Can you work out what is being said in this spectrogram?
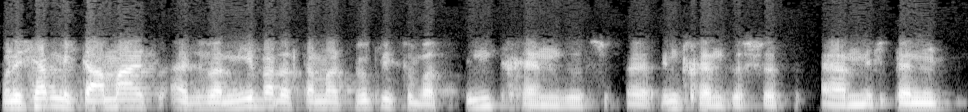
Und ich habe mich damals, also bei mir war das damals wirklich so was äh, Intrinsisches. Ähm, ich bin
